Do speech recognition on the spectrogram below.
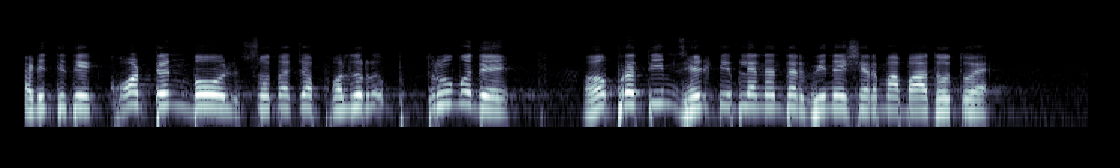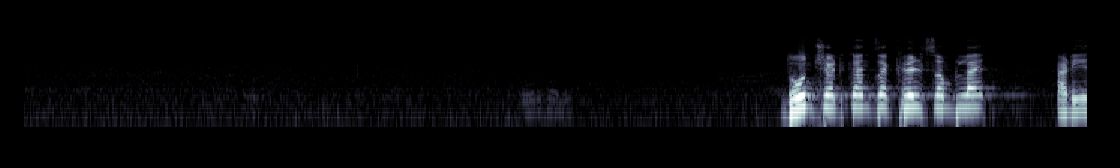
आणि तिथे कॉटन बॉल स्वतःच्या फॉलो थ्रूमध्ये अप्रतिम झेल टिपल्यानंतर विनय शर्मा बाद होतोय. दोन षटकांचा खेळ संपलाय आणि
